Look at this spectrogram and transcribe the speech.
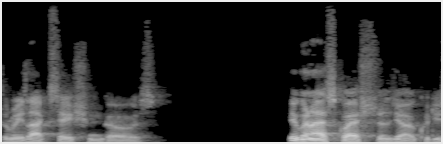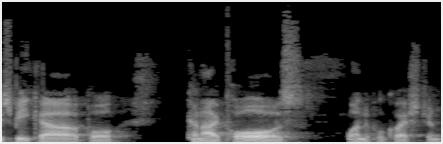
the relaxation goes. You can ask questions, you know, could you speak up or can I pause? Wonderful question.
